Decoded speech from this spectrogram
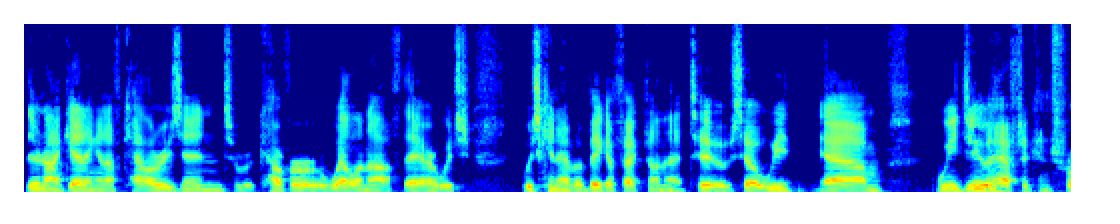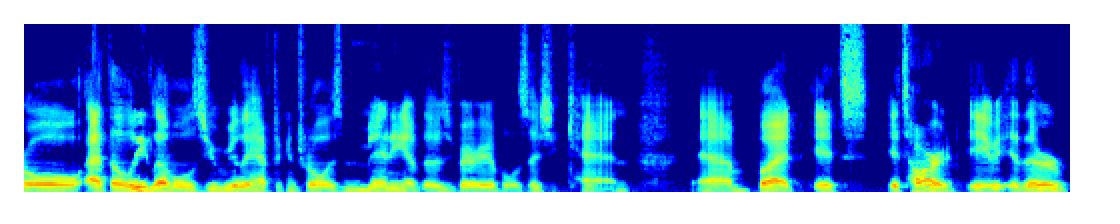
they're not getting enough calories in to recover well enough there, which which can have a big effect on that too. So we um, we do have to control at the elite levels. You really have to control as many of those variables as you can. Um, but it's it's hard. It, there are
